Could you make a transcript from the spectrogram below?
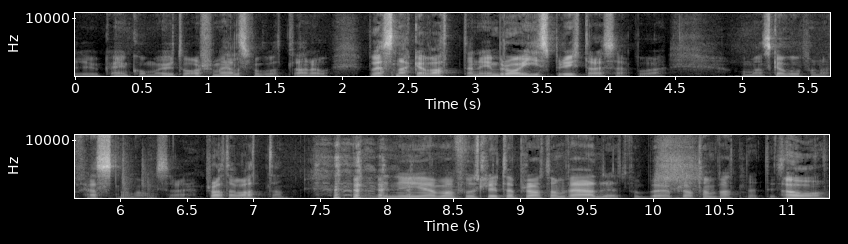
du kan ju komma ut var som helst på Gotland och börja snacka vatten. Det är en bra isbrytare så här, på, om man ska gå på någon fest någon gång. Sådär. Prata vatten. Det nya, man får sluta prata om vädret och börja prata om vattnet istället. Ja,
